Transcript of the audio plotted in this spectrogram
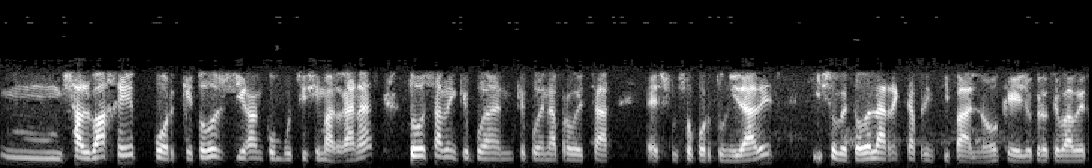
mm, salvaje porque todos llegan con muchísimas ganas, todos saben que, puedan, que pueden aprovechar eh, sus oportunidades y sobre todo en la recta principal, ¿no? que yo creo que va a haber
